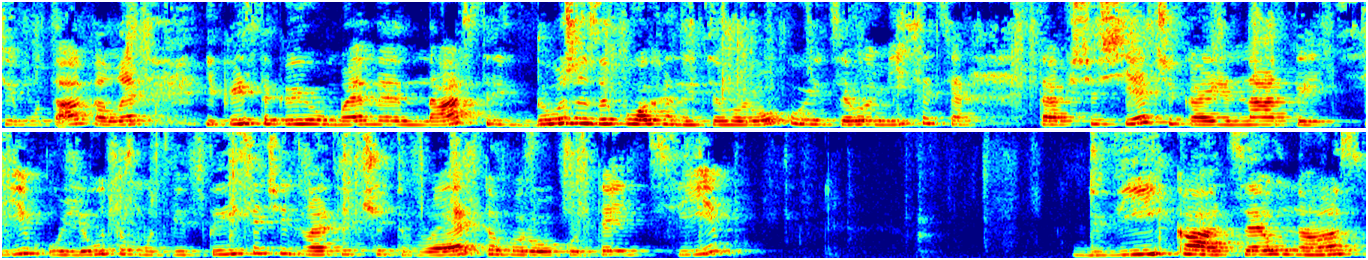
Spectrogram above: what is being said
чому так, але якийсь такий у мене настрій дуже закоханий цього року і цього місяця. Так що ще чекає на тельців у лютому 2024 року. Тельці. Двійка, це у нас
